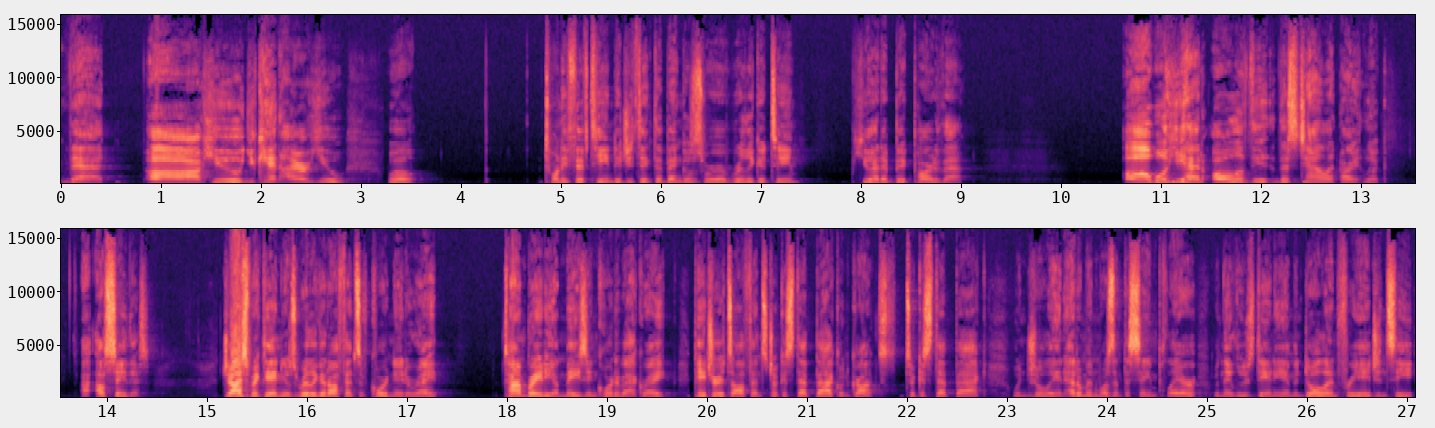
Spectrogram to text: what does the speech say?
that ah, oh, Hue, you can't hire Hue. Well, 2015, did you think the Bengals were a really good team? Hue had a big part of that. Oh, well, he had all of the this talent. All right, look, I'll say this. Josh McDaniels, really good offensive coordinator, right? Tom Brady, amazing quarterback, right? Patriots offense took a step back when Gronk took a step back, when Julian Edelman wasn't the same player, when they lose Danny Amendola in free agency,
